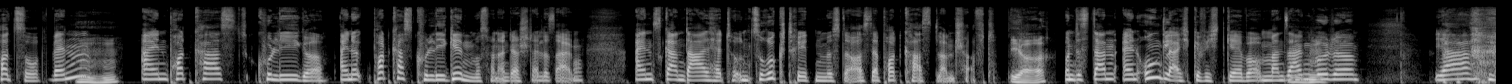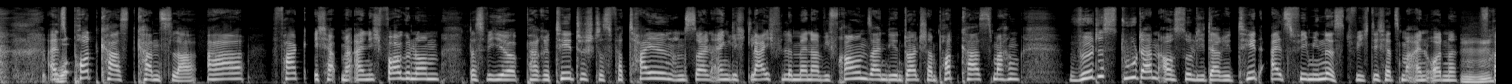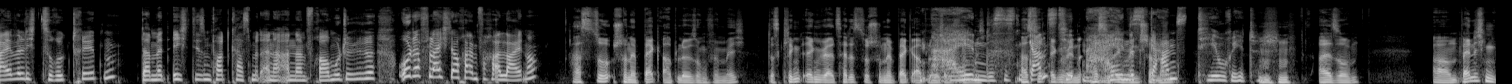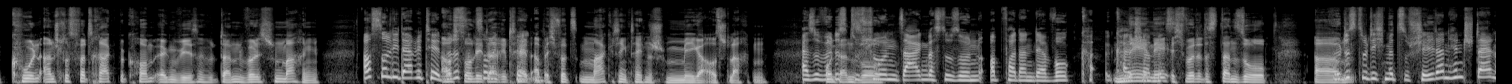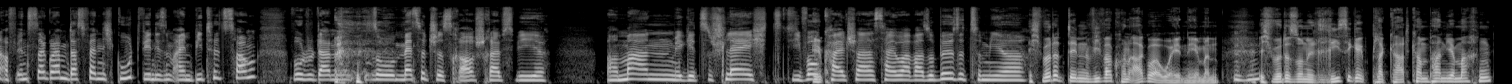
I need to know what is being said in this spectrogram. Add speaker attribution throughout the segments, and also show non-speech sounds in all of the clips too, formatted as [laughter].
Speaker 1: Hotzo, wenn
Speaker 2: Mhm.
Speaker 1: ein Podcast-Kollege, eine Podcast-Kollegin, muss man an der Stelle sagen, einen Skandal hätte und zurücktreten müsste aus der Podcast-Landschaft
Speaker 2: Ja.
Speaker 1: und es dann ein Ungleichgewicht gäbe und man sagen würde, ja, [laughs] als Podcast-Kanzler, ah, fuck, ich habe mir eigentlich vorgenommen, dass wir hier paritätisch das verteilen und es sollen eigentlich gleich viele Männer wie Frauen sein, die in Deutschland Podcasts machen. Würdest du dann aus Solidarität als Feminist, wie ich dich jetzt mal einordne, freiwillig zurücktreten, damit ich diesen Podcast mit einer anderen Frau moderiere oder vielleicht auch einfach alleine?
Speaker 2: Hast du schon eine Backup-Lösung für mich? Das klingt irgendwie, als hättest du schon eine Backup-Lösung für mich.
Speaker 1: Nein, das ist ein
Speaker 2: hast
Speaker 1: ganz, nein, das ist ganz theoretisch.
Speaker 2: Hm, Also, ähm, wenn ich einen coolen Anschlussvertrag bekomme, irgendwie, dann würde ich es schon machen.
Speaker 1: Aus Solidarität.
Speaker 2: Aus Solidarität, aber ich würde es marketingtechnisch mega ausschlachten.
Speaker 1: Also würdest du
Speaker 2: so-
Speaker 1: schon sagen, dass du so ein Opfer dann der Vogue-Culture
Speaker 2: Nee, nee,
Speaker 1: bist?
Speaker 2: ich würde das dann so. Ähm,
Speaker 1: Würdest du dich mit so Schildern hinstellen auf Instagram? Das fände ich gut, wie in diesem einen Beatles-Song, wo du dann so [laughs] Messages raufschreibst wie Oh Mann, mir geht's so schlecht, die Vogue-Culture, Saiwa war so böse zu mir.
Speaker 2: Ich würde den Viva Con Agua Way nehmen.
Speaker 1: Mhm.
Speaker 2: Ich würde so eine riesige Plakatkampagne machen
